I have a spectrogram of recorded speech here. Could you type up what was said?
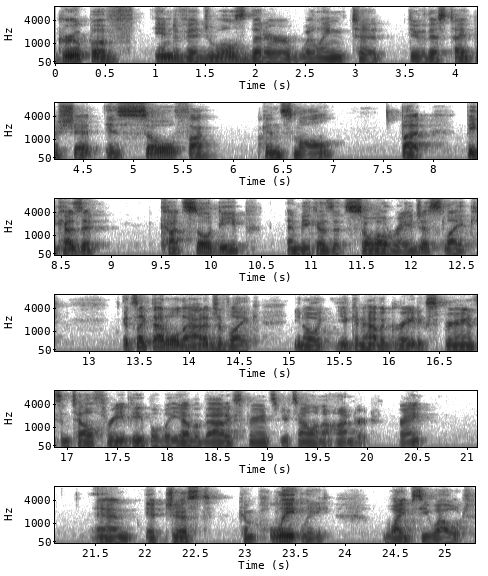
group of individuals that are willing to do this type of shit is so fucking small. But because it cuts so deep and because it's so outrageous like it's like that old adage of like you know you can have a great experience and tell three people but you have a bad experience you're telling a hundred right and it just completely wipes you out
